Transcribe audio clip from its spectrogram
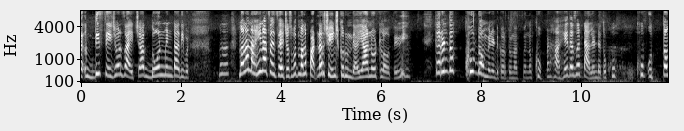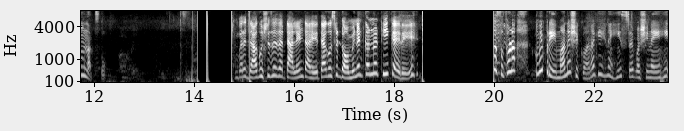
अगदी स्टेजवर जायच्या दोन मिनटं आधी पण. मला नाही नाचायचं ह्याच्यासोबत मला पार्टनर चेंज करून द्या या नोटला होते मी. कारण तो खूप डॉमिनेट करतो नाचताना खूप. पण हा हे त्याचा टॅलेंट आहे तो खूप खूप उत्तम नाचतो. बरं ज्या गोष्टीचं टॅलेंट आहे त्या गोष्टी डॉमिनेट करणं ठीक आहे रे. तसं थोडं तुम्ही प्रेमाने शिकवा ना की नाही ही स्टेप अशी नाही ही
